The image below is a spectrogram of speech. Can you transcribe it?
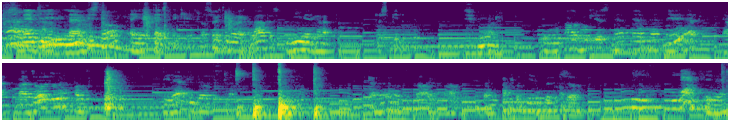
Dan neemt je die lijmpistool en je test een keer. Dat zorgt ervoor dat je later niet meer gaat verspillen. In alle hoekjes, nep, nep, nep, nep, nep. Ja, maar doordoen, want die lijm die loopt te snel. Kan zijn dat totaal gefaald. Ik heb dat niet pakt op die rubber of zo. Die, die lijm? Die lijm.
